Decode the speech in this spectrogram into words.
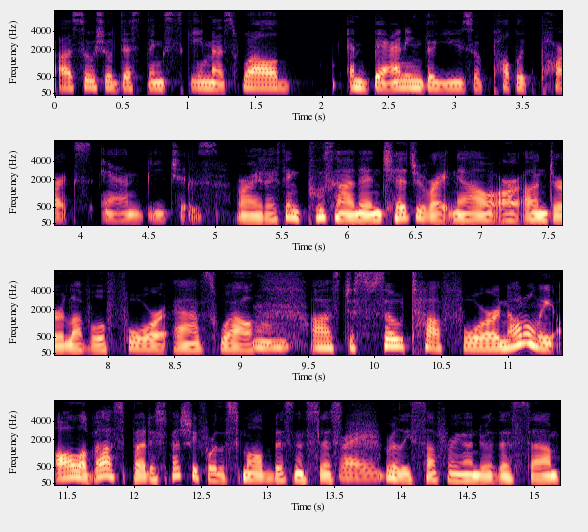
uh, social distancing scheme as well and banning the use of public parks and beaches. Right. I think Busan and Jeju right now are under level four as well. Mm-hmm. Uh, it's just so tough for not only all of us, but especially for the small businesses Right. really suffering under this. Um,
